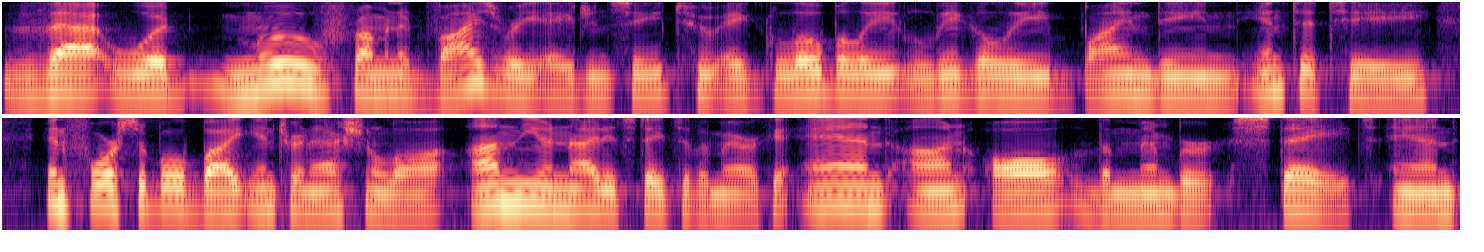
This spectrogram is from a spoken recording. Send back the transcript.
that would move from an advisory agency to a globally legally binding entity enforceable by international law on the United States of America and on all the member states. And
